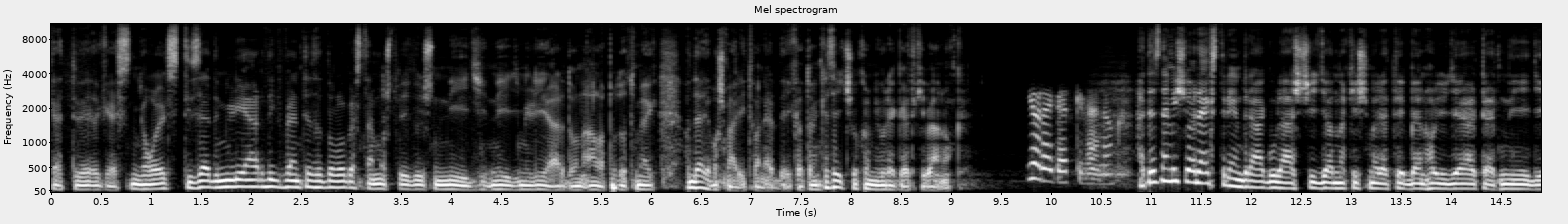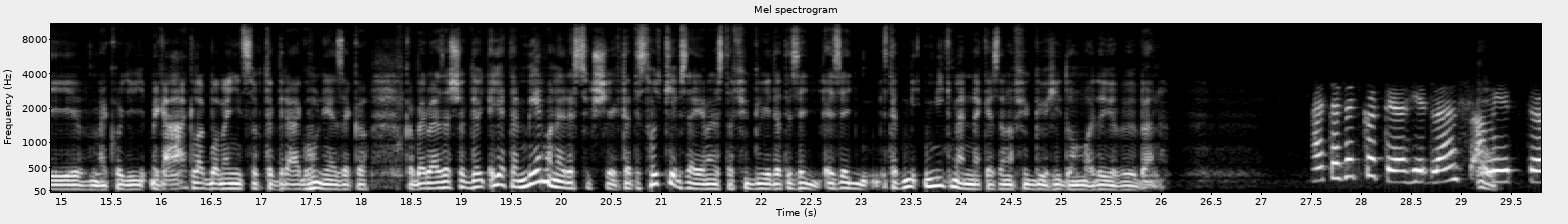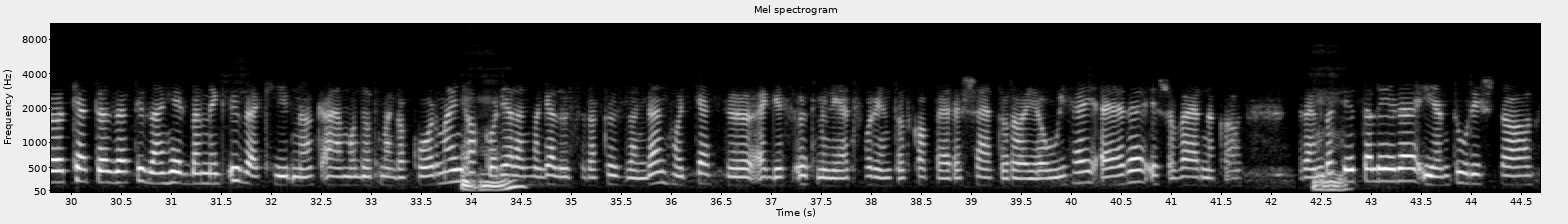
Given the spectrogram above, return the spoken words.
2,8 milliárdig ment ez a dolog, aztán most végül is 4, 4 milliárdon állapodott meg, de most már itt van Erdély Katalin. Kezdjük sokkal jó reggelt kívánok! Jó reggelt kívánok! Hát ez nem is olyan extrém drágulás így annak ismeretében, hogy ugye eltelt négy év, meg hogy meg átlagban mennyit szoktak drágulni ezek a, a beruházások, de hogy egyetem miért van erre szükség? Tehát ezt hogy képzeljem el ezt a függőhídat? Ez egy, ez egy, tehát mi, mik mennek ezen a függőhídon majd a jövőben? Hát ez egy kötélhíd lesz, oh. amit 2017-ben még üveghídnak álmodott meg a kormány, uh-huh. akkor jelent meg először a közlönyben, hogy 2,5 milliárd forintot kap erre sátoralja új hely, erre és a várnak a rendbetételére, ilyen turista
